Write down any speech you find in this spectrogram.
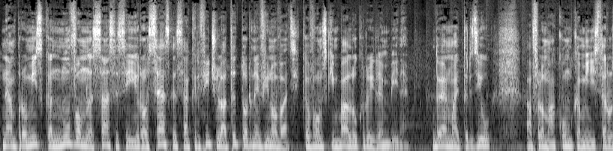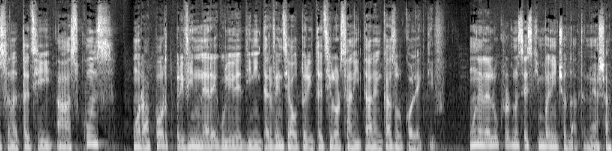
ne-am promis că nu vom lăsa să se irosească sacrificiul atâtor nevinovați, că vom schimba lucrurile în bine. Doi ani mai târziu, aflăm acum că Ministerul Sănătății a ascuns un raport privind neregulile din intervenția autorităților sanitare în cazul colectiv. Unele lucruri nu se schimbă niciodată, nu-i așa?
